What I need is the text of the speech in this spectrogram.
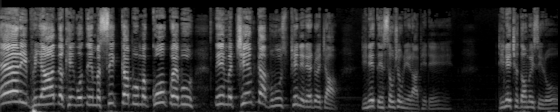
အဲ့ဒီဖရာသခင်ကိုသင်မစစ်ကပ်ဘူးမကိုးကွယ်ဘူးသင်မချင်းကပ်ဘူးဖြစ်နေတဲ့အတွက်ကြောင့်ဒီနေ့သင်ဆုံးရှုံးနေတာဖြစ်တယ်ဒီနေ့ချက်တော်မိတ်ဆွေတို့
